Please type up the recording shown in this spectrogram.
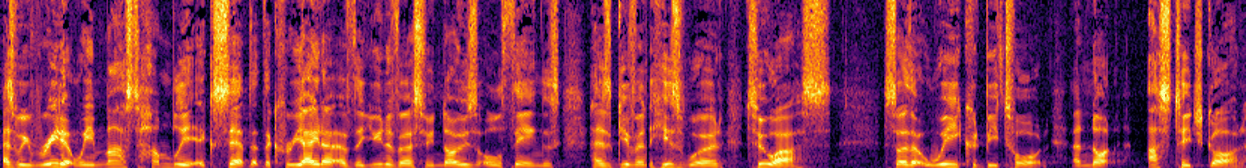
as we read it, we must humbly accept that the Creator of the universe, who knows all things, has given His word to us so that we could be taught and not us teach God.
